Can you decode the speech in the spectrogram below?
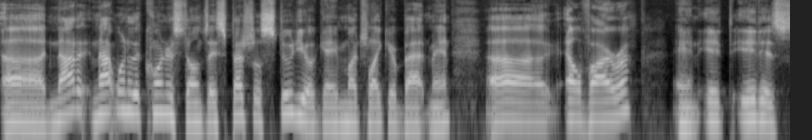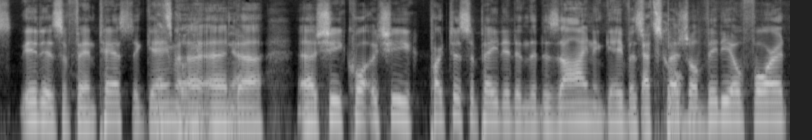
Uh, not not one of the cornerstones, a special studio game, much like your Batman. Uh, Elvira, and it it is it is a fantastic game, cool uh, and yeah. uh, uh, she qu- she participated in the design and gave us That's cool. special video for it.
